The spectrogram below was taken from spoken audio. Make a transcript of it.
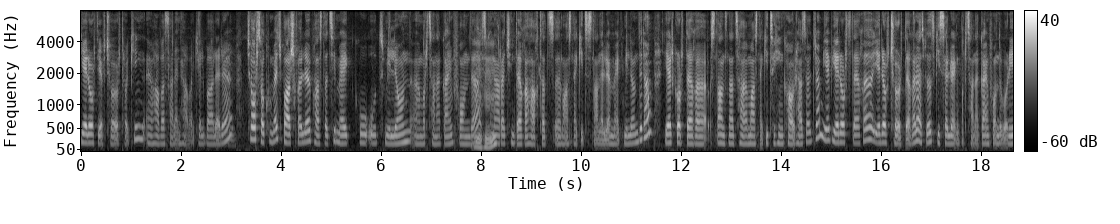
երրորդ եւ 4-րդ հոգին հավասար են հավաքել բալերը։ 4 հոգու մեջ բաշխվելու է փաստացի 1.8 միլիոն մրցանակային ֆոնդը, այսինքն առաջին տեղը հաղթած մասնակիցը ստանելու է 1 միլիոն դրամ, երկրորդ տեղը ստանձնած մասնակիցը 500 հազար դրամ եւ երրորդ տեղը, երրորդ 4 տեղերը, այսպես կիսելու են մրցանակային ֆոնդը, որը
